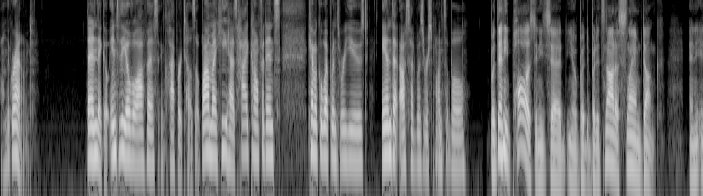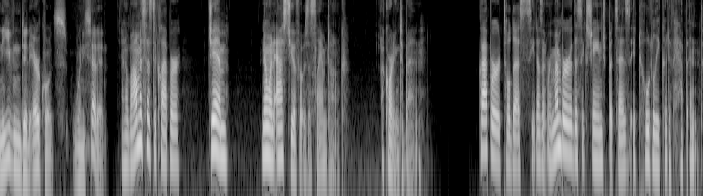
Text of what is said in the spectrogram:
on the ground. Then they go into the Oval Office, and Clapper tells Obama he has high confidence chemical weapons were used and that Assad was responsible. But then he paused and he said, you know, but but it's not a slam dunk. And and he even did air quotes when he said it. And Obama says to Clapper, "Jim, no one asked you if it was a slam dunk." According to Ben. Clapper told us he doesn't remember this exchange but says it totally could have happened.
